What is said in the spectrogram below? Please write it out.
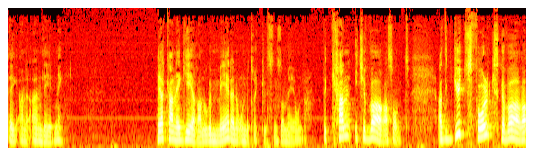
jeg en anledning. Her kan jeg gjøre noe med denne undertrykkelsen som er under. Det kan ikke være sånt at Guds folk skal være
